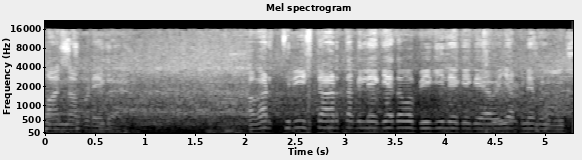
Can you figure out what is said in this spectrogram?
मानना पड़ेगा। अगर थ्री स्टार तक ले गया तो वो बिगी लेके गया भैया अपने बलबूते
